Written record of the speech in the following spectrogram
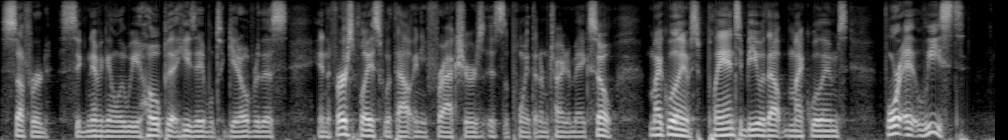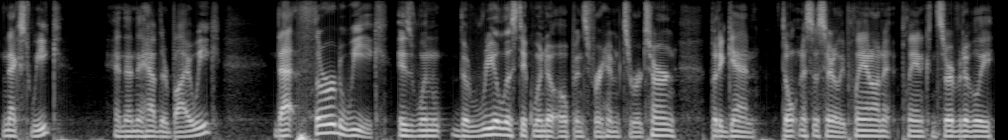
suffered significantly. We hope that he's able to get over this in the first place without any fractures, is the point that I'm trying to make. So, Mike Williams, plan to be without Mike Williams for at least next week, and then they have their bye week. That third week is when the realistic window opens for him to return. But again, don't necessarily plan on it, plan conservatively,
